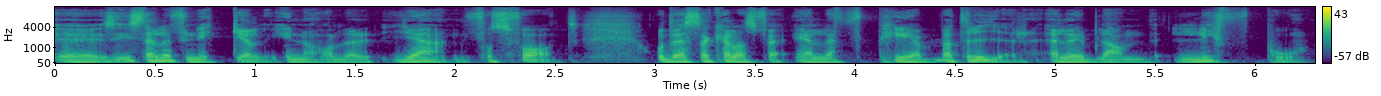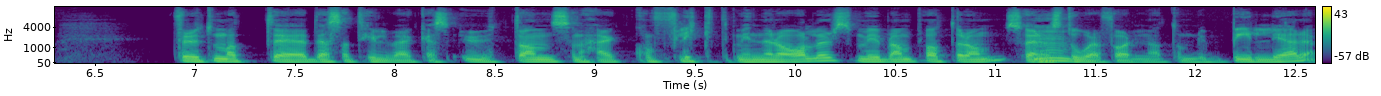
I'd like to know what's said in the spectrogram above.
Eh, istället för nickel innehåller järnfosfat och dessa kallas för LFP-batterier eller ibland LiFPO. Förutom att eh, dessa tillverkas utan såna här konfliktmineraler som vi ibland pratar om, så är den mm. stora fördelen att de blir billigare.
